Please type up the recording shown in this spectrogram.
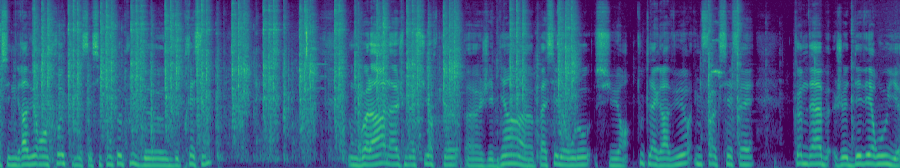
C'est une gravure en creux qui nécessite un peu plus de, pression. Donc voilà, là je m'assure que euh, j'ai bien euh, passé le rouleau sur toute la gravure. Une fois que c'est fait, comme d'hab, je déverrouille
